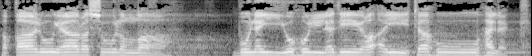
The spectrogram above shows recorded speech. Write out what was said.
فقالوا يا رسول الله بنيه الذي رأيته هلك.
